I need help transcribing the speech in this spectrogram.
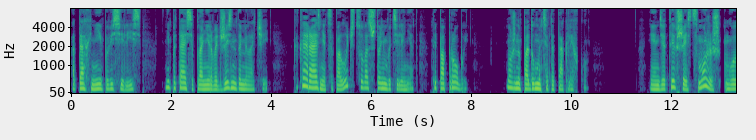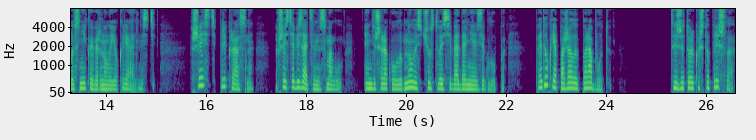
отдохни, повеселись». Не пытайся планировать жизнь до мелочей. Какая разница, получится у вас что-нибудь или нет? Ты попробуй. Можно подумать, это так легко. «Энди, ты в шесть сможешь?» — голос Ника вернул ее к реальности. «В шесть? Прекрасно. В шесть обязательно смогу». Энди широко улыбнулась, чувствуя себя до нельзя глупо. «Пойду-ка я, пожалуй, поработаю». «Ты же только что пришла».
